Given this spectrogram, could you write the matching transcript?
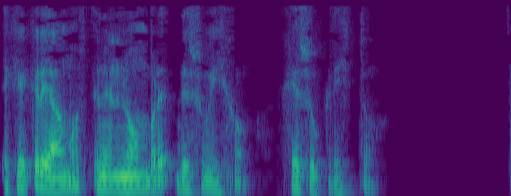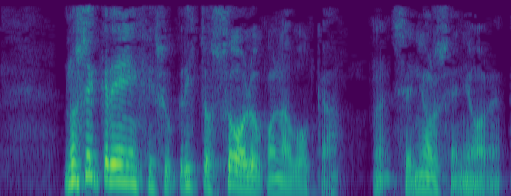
es que creamos en el nombre de su Hijo, Jesucristo. No se cree en Jesucristo solo con la boca, ¿eh? Señor, Señor, ¿eh?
